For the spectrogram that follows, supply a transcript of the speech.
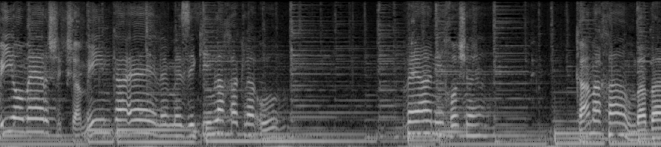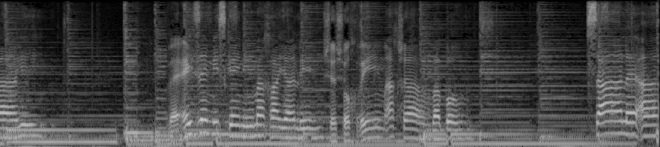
צבי אומר שגשמים כאלה מזיקים לחקלאות. ואני חושב כמה חם בבית. ואיזה מסכנים החיילים ששוכבים עכשיו בבוט סע לאט,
